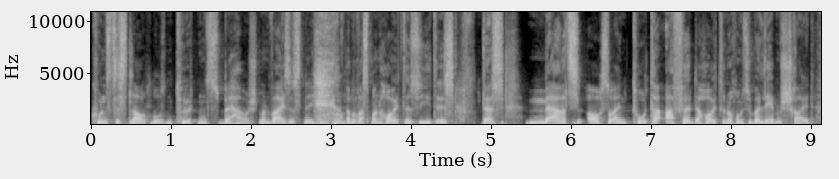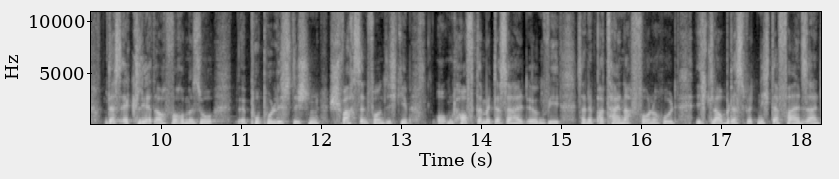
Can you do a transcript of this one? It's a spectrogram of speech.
Kunst des lautlosen Tötens beherrscht. Man weiß es nicht. Aber was man heute sieht, ist, dass Merz auch so ein toter Affe, der heute noch ums Überleben schreit. Und das erklärt auch, warum er so populistischen Schwachsinn von sich gibt und hofft damit, dass er halt irgendwie seine Partei nach vorne holt. Ich glaube, das wird nicht der Fall sein.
